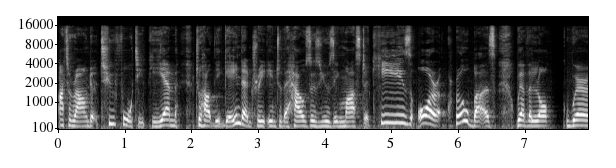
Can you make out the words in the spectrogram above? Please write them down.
at around 2.40 p.m. to how they gained entry into the houses using master keys or crowbars bars where the lock where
